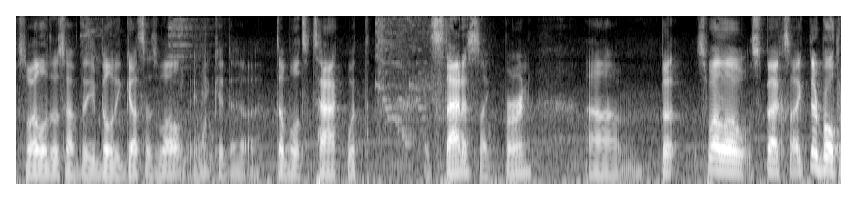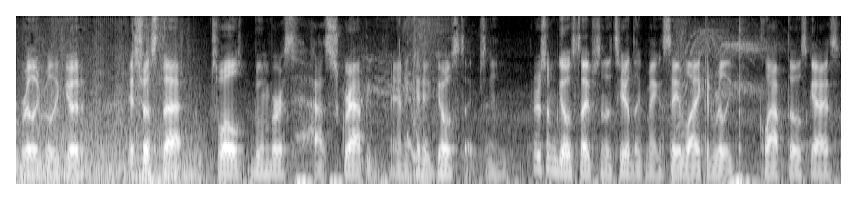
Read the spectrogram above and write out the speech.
Swellow does have the ability Guts as well, and it could uh, double its attack with its status, like Burn. Um, but Swellow, Specs, like, they're both really, really good. It's just that Swellow Boom Burst has Scrappy, and it can hit Ghost types, and there's some Ghost types in the tier, like Mega Sableye, I could really clap those guys.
